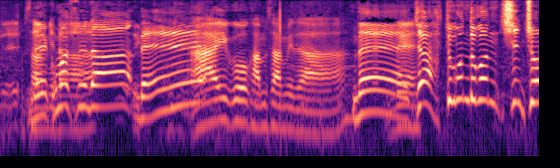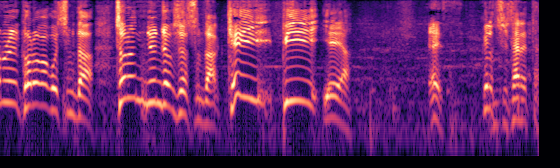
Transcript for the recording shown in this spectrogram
네, 감사합니다. 고맙습니다. 네. 아이고 감사합니다. 네. 네. 자, 두근두근 신촌을 걸어가고 있습니다. 저는 윤정수였습니다. KB, 예야. S. 그렇지, 잘했다.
